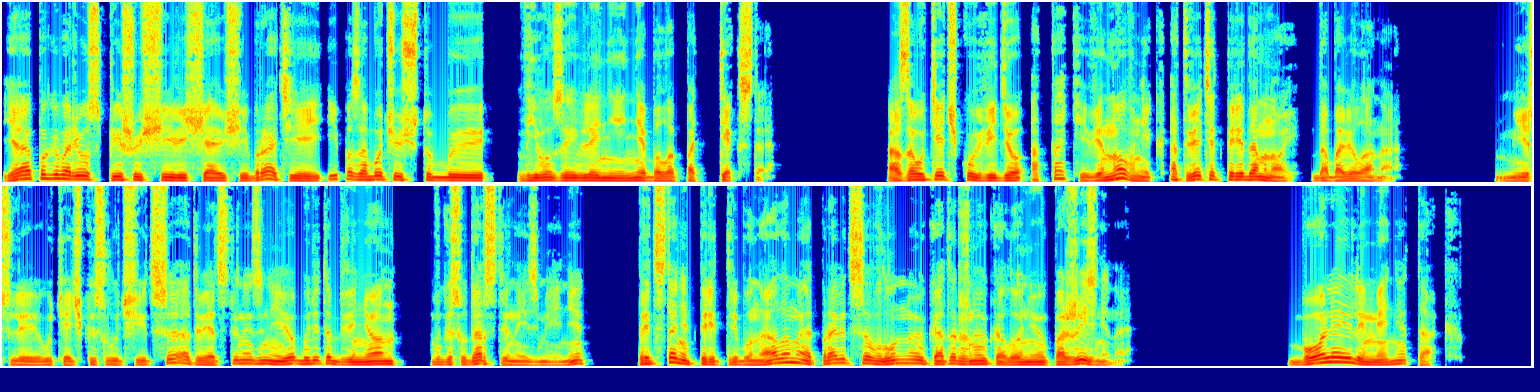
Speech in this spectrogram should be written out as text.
Я поговорю с пишущей, вещающей братьей и позабочусь, чтобы в его заявлении не было подтекста. А за утечку видеоатаки виновник ответит передо мной, добавила она. Если утечка случится, ответственный за нее будет обвинен в государственной измене, предстанет перед трибуналом и отправится в лунную каторжную колонию пожизненно. Более или менее так.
